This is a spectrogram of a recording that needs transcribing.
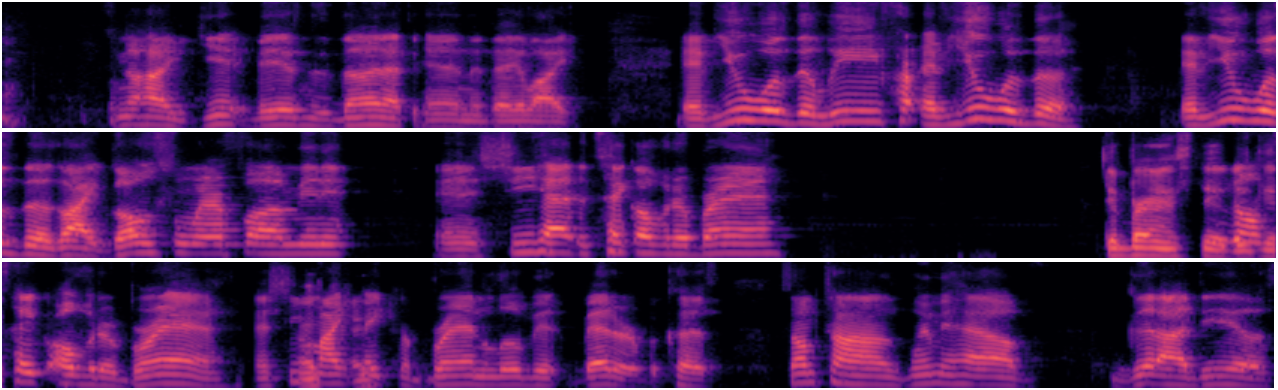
She know how to get business done at the end of the day. Like if you was to leave her, if you was the if you was the like go somewhere for a minute and she had to take over the brand, the brand still she gonna take over the brand and she might make the brand a little bit better because sometimes women have good ideas,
